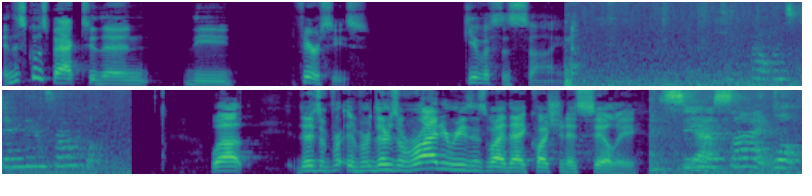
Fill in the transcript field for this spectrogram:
And this goes back to then the Pharisees. Give us a sign. probably standing in front of him. Well, there's a, there's a variety of reasons why that question is silly. See a sign. Well,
